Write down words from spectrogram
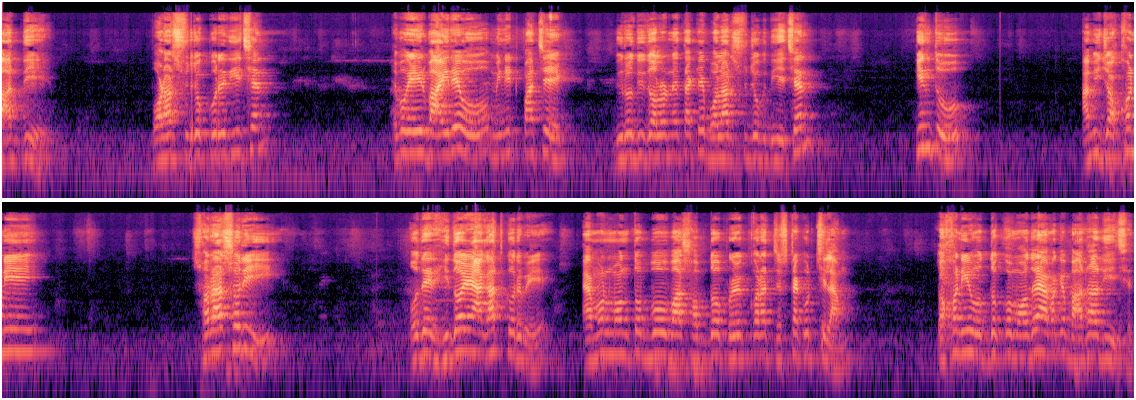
বাদ দিয়ে পড়ার সুযোগ করে দিয়েছেন। এবং এর বাইরেও মিনিট পাঁচেক বিরোধী দলনেতাকে বলার সুযোগ দিয়েছেন। কিন্তু আমি যখনই সরাসরি ওদের হৃদয়ে আঘাত করবে, এমন মন্তব্য বা শব্দ প্রয়োগ করার চেষ্টা করছিলাম, তখনই অধ্যক্ষ মহোদয় আমাকে বাধা দিয়েছেন।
